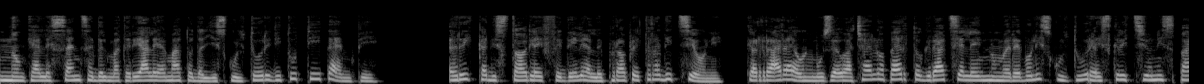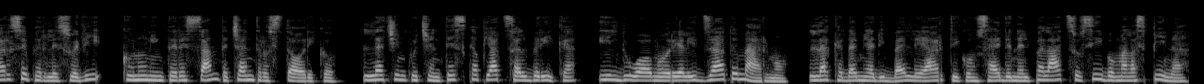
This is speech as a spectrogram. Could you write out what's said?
nonché l'essenza del materiale amato dagli scultori di tutti i tempi. Ricca di storia e fedele alle proprie tradizioni, Carrara è un museo a cielo aperto grazie alle innumerevoli sculture e iscrizioni sparse per le sue vie, con un interessante centro storico, la cinquecentesca piazza Alberica, il Duomo realizzato in marmo, l'Accademia di Belle Arti con sede nel Palazzo Sibo Malaspina.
